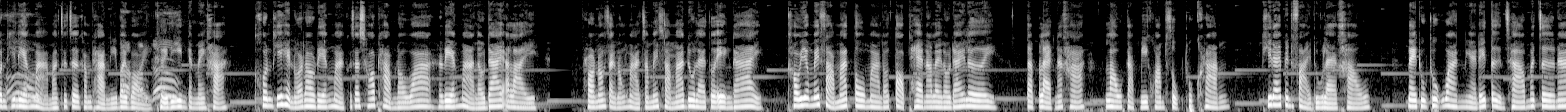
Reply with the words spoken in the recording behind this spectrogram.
คนที่เลี้ยงหมามักจะเจอคำถามนี้บ่อยๆ เคยได้ยินกันไหมคะ คนที่เห็นว่าเราเลี้ยงหมาก็จะชอบถามเราว่าเลี้ยงหมาแล้วได้อะไร เพราะนอกจากน้องหมาจะไม่สามารถดูแลตัวเองได้ เขายังไม่สามารถโตมาแล้วตอบแทนอะไรเราได้เลย แต่แปลกนะคะ เรากลับมีความสุขทุกครั้ง ที่ได้เป็นฝ่ายดูแลเขา ในทุกๆวันเนี่ยได้ตื่นเช้ามาเจอหน้า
